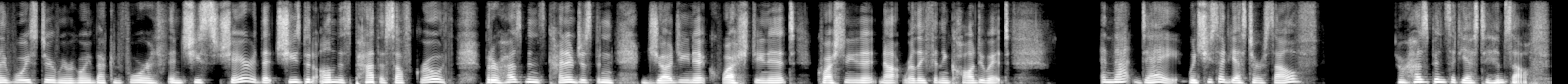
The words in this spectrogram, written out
I voiced her, we were going back and forth. And she shared that she's been on this path of self growth, but her husband's kind of just been judging it, questioning it, questioning it, not really feeling called to it. And that day, when she said yes to herself, her husband said yes to himself.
